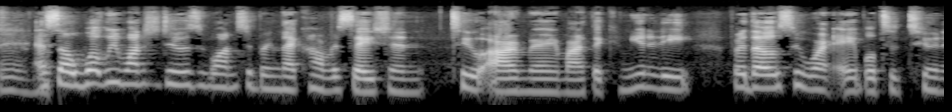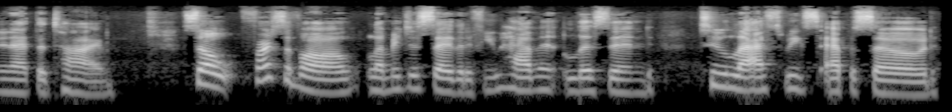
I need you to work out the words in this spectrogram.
Mm-hmm. And so, what we wanted to do is we wanted to bring that conversation to our Mary Martha community for those who weren't able to tune in at the time. So, first of all, let me just say that if you haven't listened to last week's episode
